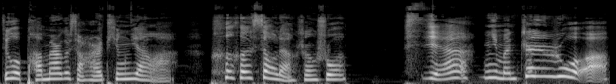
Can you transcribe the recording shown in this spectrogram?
结果旁边个小孩听见了，呵呵笑两声，说：“血，你们真弱，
